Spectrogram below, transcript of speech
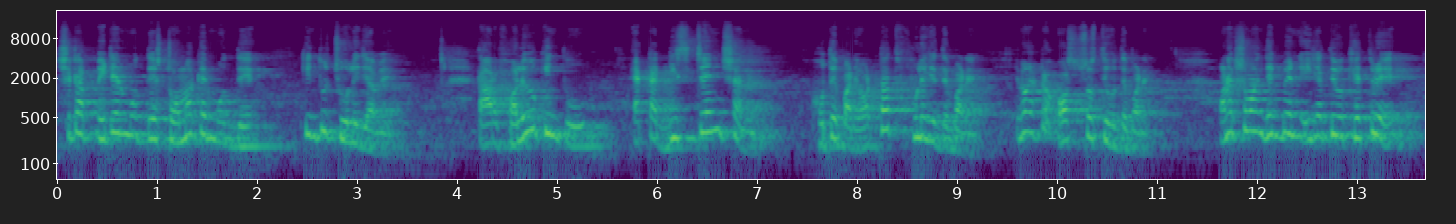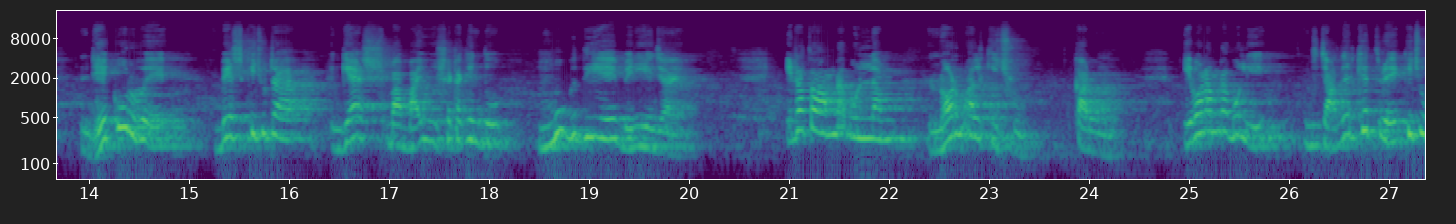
সেটা পেটের মধ্যে, স্টমাকের মধ্যে কিন্তু চলে যাবে। তার ফলেও কিন্তু একটা ডিস্টেনশন হতে পারে, অর্থাৎ ফুলে যেতে পারে এবং একটা অস্বস্তি হতে পারে। অনেক সময় দেখবেন এই জাতীয় ক্ষেত্রে ঢেকুর হয়ে বেশ কিছুটা গ্যাস বা বায়ু সেটা কিন্তু মুখ দিয়ে বেরিয়ে যায়। এটা তো আমরা বললাম নর্মাল কিছু কারণ। এবার আমরা বলি যাদের ক্ষেত্রে কিছু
